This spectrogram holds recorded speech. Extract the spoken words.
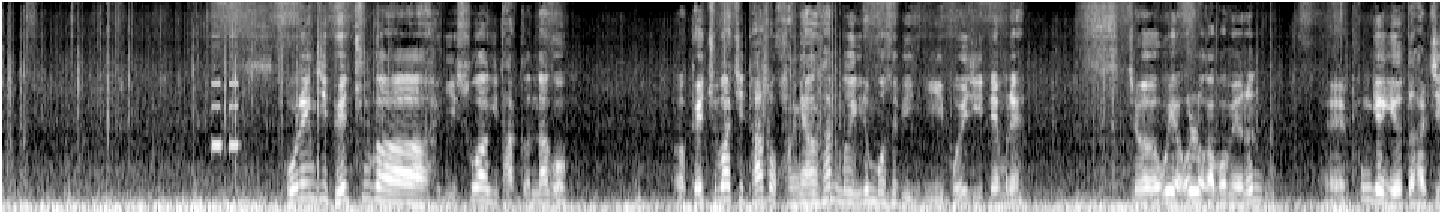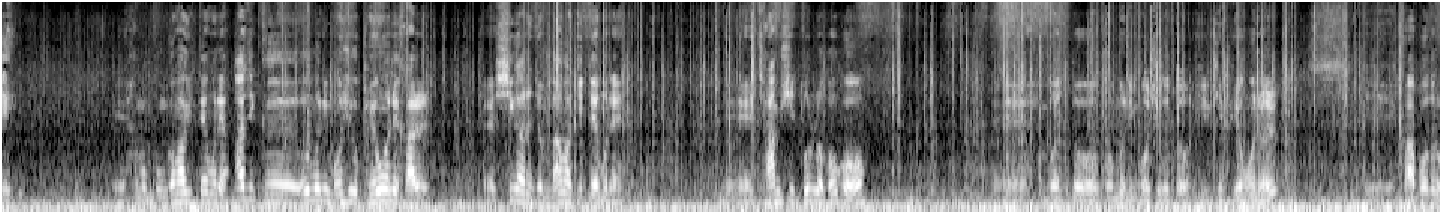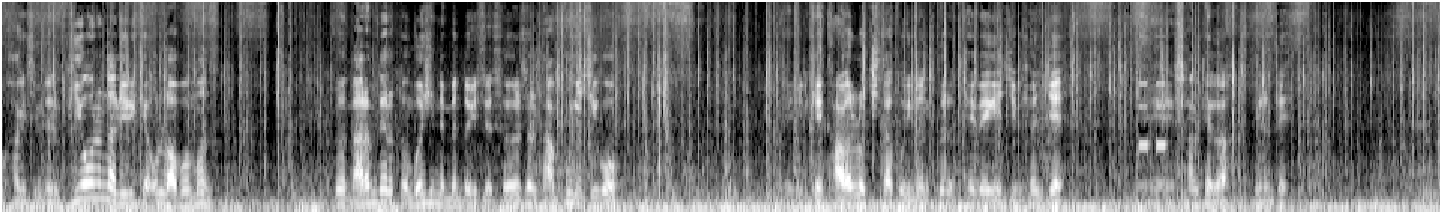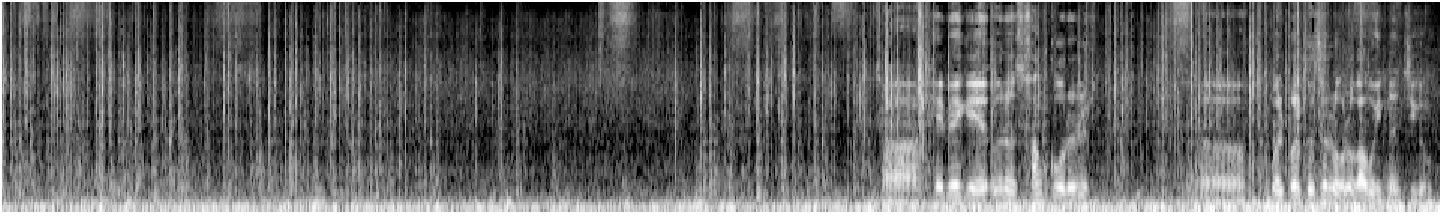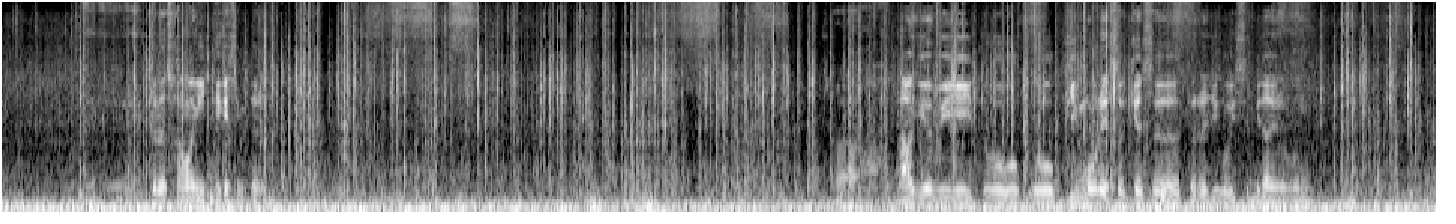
고랭지 배추가 이 수확이 다 끝나고 어, 배추밭이 다소 황량한 뭐 이런 모습이 이 보여지기 때문에 저 위에 올라가 보면은 에, 풍경이 어떠할지 예, 한번 궁금하기 때문에 아직 그 어머니 모시고 병원에 갈 에, 시간은 좀 남았기 때문에 예, 잠시 둘러보고 예, 한번 또 어머니 모시고 또 이렇게 병원을 예, 가보도록 하겠습니다. 비 오는 날 이렇게 올라와 보면 그 나름대로 또 멋있는 면도 있어요. 슬슬 단풍이 지고 예, 이렇게 가을로 치닫고 있는 그런 태백의 지금 현재 예, 상태가 되는데 자 태백의 어느 산골을 어, 뻘뻘 거슬러 올라가고 있는 지금 예, 그런 상황이 되겠습니다. 낙엽이 뚝뚝 빗물에 섞여서 떨어지고 있습니다, 여러분.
